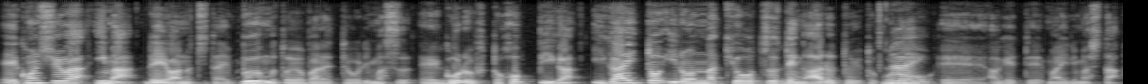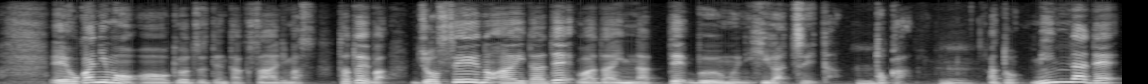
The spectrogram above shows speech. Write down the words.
えー今週は今、令和の時代、ブームと呼ばれております、えーゴルフとホッピーが意外といろんな共通点があるというところを、はいえー挙げてまいりました。えー他にもお共通点たくさんあります。例えば、女性の間で話題になってブームに火がついたとか、あと、みんなで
